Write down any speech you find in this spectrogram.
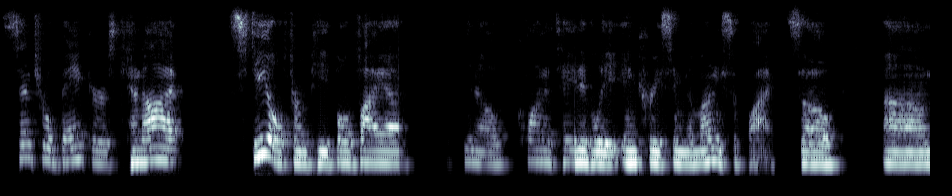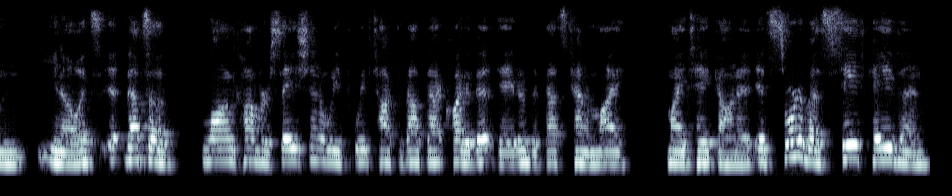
central bankers cannot steal from people via you know quantitatively increasing the money supply. So um, you know it's it, that's a long conversation. We've we've talked about that quite a bit david but that's kind of my my take on it it's sort of a safe haven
